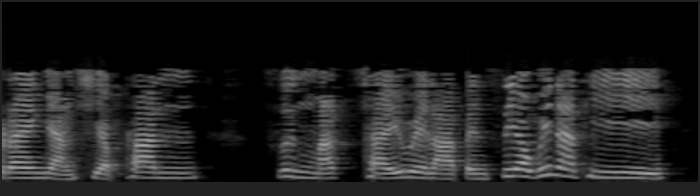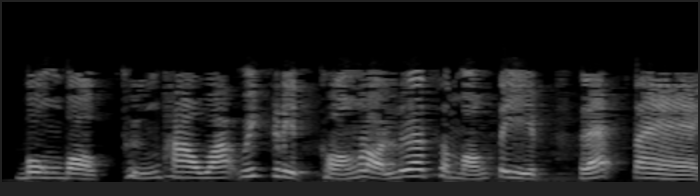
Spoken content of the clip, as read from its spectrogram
แรงอย่างเฉียบพลัน ซึ่งมักใช้เวลาเป็นเสี้ยววินาที บ่งบอกถึงภาวะวิกฤตของหลอดเลือดสมองตีบและแตก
